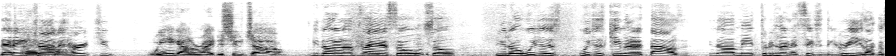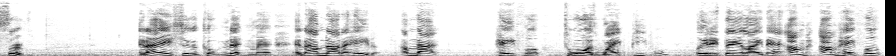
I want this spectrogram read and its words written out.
that ain't At trying to hurt you. We ain't got a right to shoot y'all. You know what I'm saying? So so you know we just we just keeping it a thousand. You know what I mean? 360 degrees like a circle. And I ain't sugarcoating nothing, man. And I'm not a hater. I'm not hateful towards white people or anything like that. I'm I'm hateful.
